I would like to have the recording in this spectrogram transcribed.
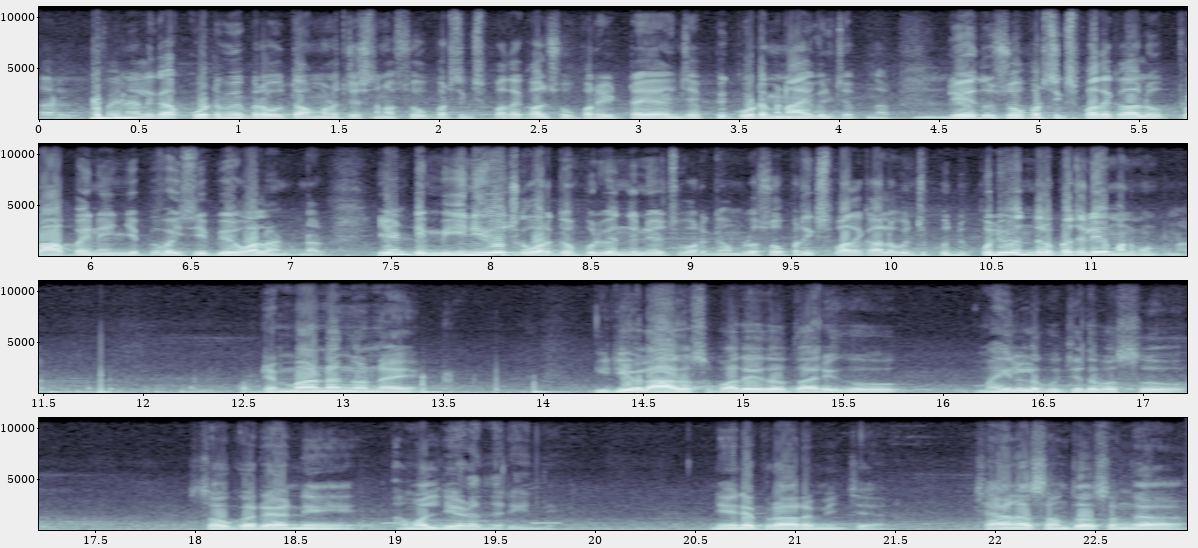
సరే ఫైనల్గా కూటమి ప్రభుత్వం అమలు చేస్తున్న సూపర్ సిక్స్ పథకాలు సూపర్ హిట్ అయ్యాయని చెప్పి కూటమి నాయకులు చెప్తున్నారు. లేదు సూపర్ సిక్స్ పథకాలు ఫ్లాప్ అయినాయని చెప్పి వైసీపీ వాళ్ళు అంటున్నారు. ఏంటి మీ నియోజకవర్గం పులివెందు నియోజకవర్గంలో సూపర్ సిక్స్ పథకాల గురించి పులి- పులివెందుల ప్రజలు ఏమనుకుంటున్నారు? బ్రహ్మాండంగా ఉన్నాయి. ఇటీవల ఆగస్టు పదహైదో తారీఖు మహిళలకు ఉచిత బస్సు సౌకర్యాన్ని అమలు చేయడం జరిగింది. నేనే ప్రారంభించా. చాలా సంతోషంగా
